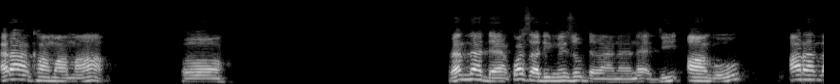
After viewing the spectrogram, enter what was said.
အဲ့ဒါအခါမှာမှာဟောရတ္တတံကွာစာတိမင်းစုတ်တရဏံနဲ့ဒီအာကိုအာရတ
